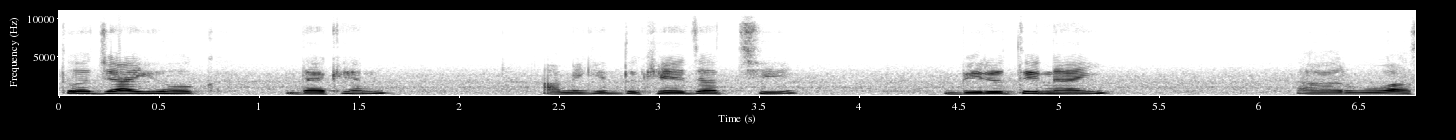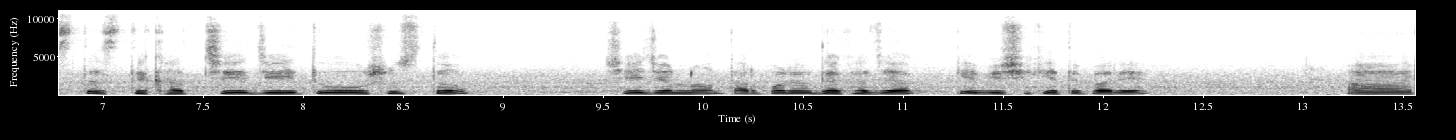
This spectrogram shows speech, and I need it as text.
তো যাই হোক, দেখেন, আমি কিন্তু খেয়ে যাচ্ছি, বিরতি নাই, আর ও আস্তে আস্তে খাচ্ছে যেহেতু ও অসুস্থ, সেই জন্য তারপরেও দেখা যাক কে বেশি খেতে পারে। আর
